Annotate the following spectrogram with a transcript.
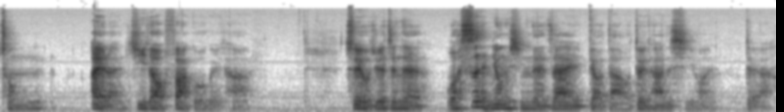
从爱尔兰寄到法国给他。所以我觉得真的，我是很用心的在表达我对他的喜欢，对啊，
